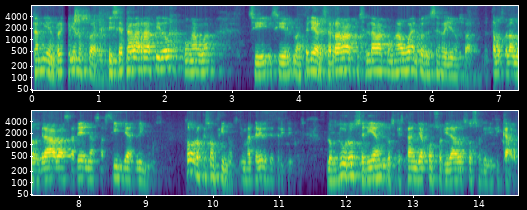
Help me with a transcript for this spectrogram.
También, relleno suave. Si se lava rápido con agua, si, si el material se, lava, se lava con agua, entonces es relleno suave. Estamos hablando de gravas, arenas, arcillas, limos. Todo lo que son finos y materiales detríticos. Los duros serían los que están ya consolidados o solidificados,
